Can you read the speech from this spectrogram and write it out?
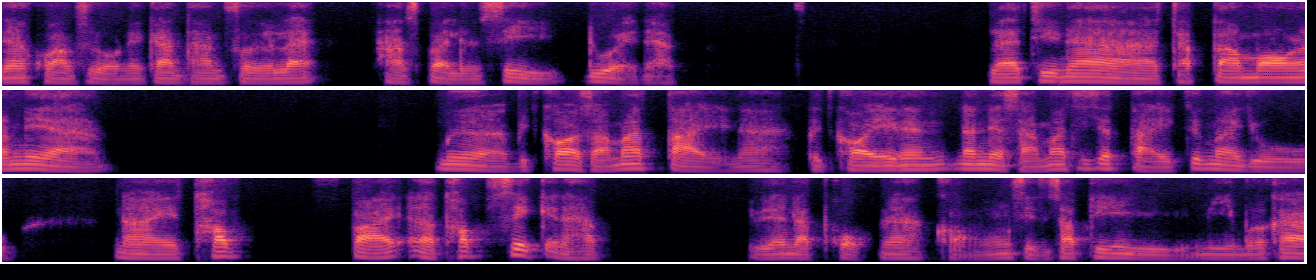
นะความสะดวกในการ transfer และ transparency ด้วยนะครับและที่น่าจับตามองนั้นเนี่ย เมื่อบิตคอยสามารถไต่นะบิตคอยเองนั้นนั่นเนี่ยสามารถที่จะไต่ขึ้นมาอยู่ในท็อปไฟเอ่อท็อปซิกนะครับ อยู่ในอันดับ 6 นะ ของสินทรัพย์ที่มีมูลค่า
